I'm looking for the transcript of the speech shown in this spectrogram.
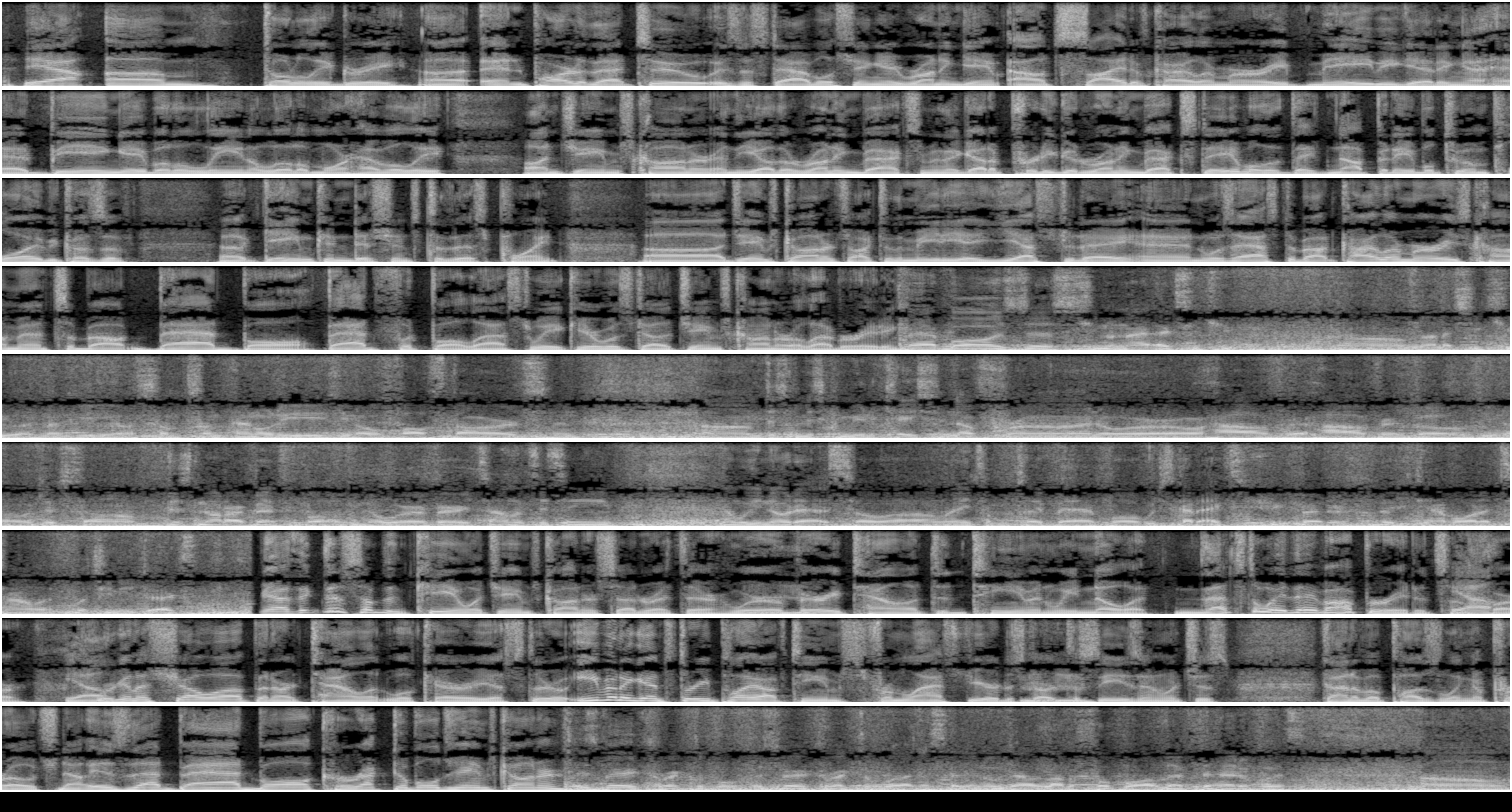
Yeah, um, totally agree. Uh, and part of that too is establishing a running game outside of Kyler Murray, maybe getting ahead, being able to lean a little more heavily on James Conner and the other running backs. I mean, they got a pretty good running back stable that they've not been able to employ because of uh, game conditions to this point. Uh, James Conner talked to the media yesterday and was asked about Kyler Murray's comments about bad ball, bad football last week. Here was uh, James Conner elaborating. Bad ball is just you know not executing, um, not executing. Maybe you know some some penalties, you know false starts, and um, just miscommunication up front or, or however however it goes. You know, just um, just not our best ball. You know, we're a very talented team, and we know that. So uh, anytime we play bad ball, we just got to execute better. You know, you can have all the talent, but you need to execute. Yeah, I think there's something key in what James Conner said right there. We're Mm-hmm. a very talented team and we know it. That's the way they've operated so Yeah, far. yeah. We're going to show up and our talent will carry us through, even against three playoff teams from last year to start Mm-hmm. the season, which is kind of a puzzling approach. Now, is that bad ball correctable, James Conner? It's very correctable. It's very correctable. Like I said, you know, we got a lot of football left ahead of us, um,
